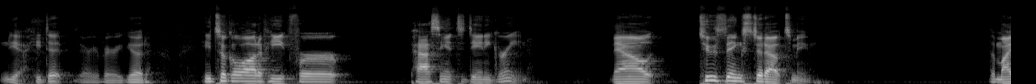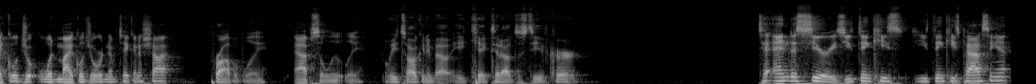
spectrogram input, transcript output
Yeah, he did very very good. He took a lot of heat for passing it to Danny Green. Now, two things stood out to me. The Michael would Michael Jordan have taken a shot? Probably, absolutely. What are you talking about? He kicked it out to Steve Kerr. To end a series, you think he's you think he's passing it?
